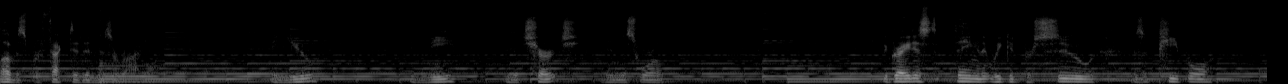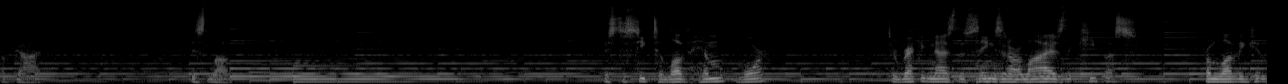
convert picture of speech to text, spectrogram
love is perfected in his arrival. In you, in me, in the church, and in this world. The greatest thing that we could pursue as a people of God is love. Is to seek to love Him more, to recognize those things in our lives that keep us from loving Him,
